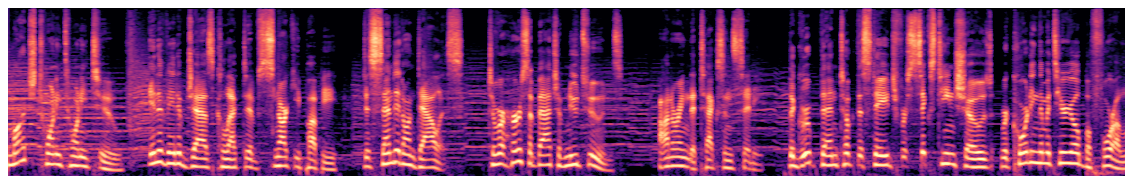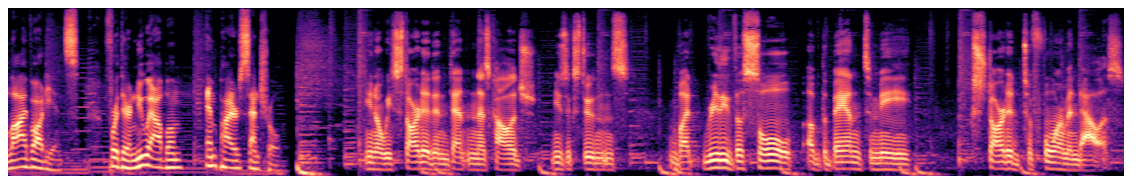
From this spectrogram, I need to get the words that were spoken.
March 2022, innovative jazz collective Snarky Puppy descended on Dallas to rehearse a batch of new tunes honoring the Texan city. The group then took the stage for 16 shows, recording the material before a live audience for their new album, Empire Central. You know, we started in Denton as college music students, but really the soul of the band to me started to form in Dallas.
